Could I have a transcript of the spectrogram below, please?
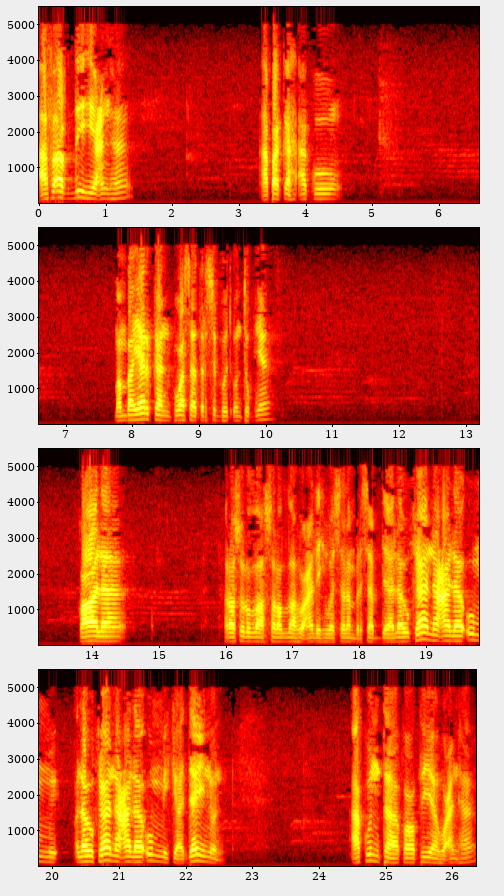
Afa aqdihi anha? apakah aku membayarkan puasa tersebut untuknya? Qala Rasulullah sallallahu alaihi wasallam bersabda, "Lau kana ala ummi lau kana ala ummika dainun akunta qadiyahu anha?"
